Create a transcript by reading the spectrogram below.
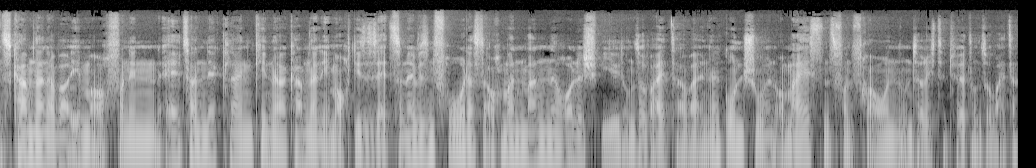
es kam dann aber eben auch von den Eltern der kleinen Kinder, kamen dann eben auch diese Sätze. Ne? Wir sind froh, dass da auch Mann Mann eine Rolle spielt und so weiter, weil ne, Grundschulen auch meistens von Frauen unterrichtet wird und so weiter.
